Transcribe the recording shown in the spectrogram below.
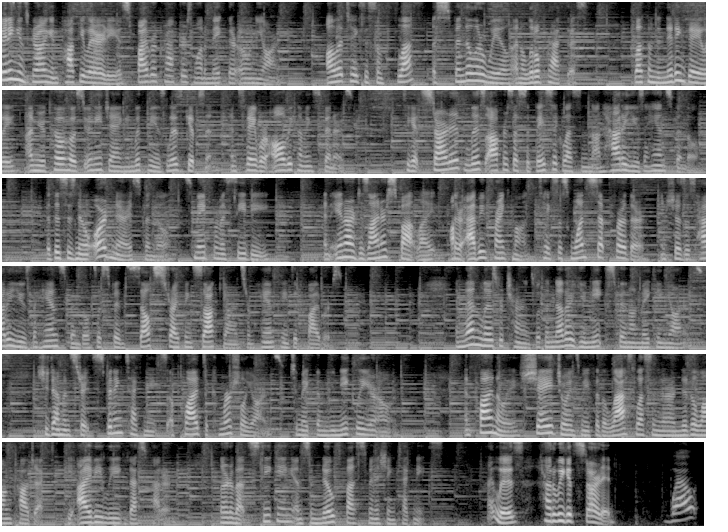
Spinning is growing in popularity as fiber crafters want to make their own yarn. All it takes is some fluff, a spindle or wheel, and a little practice. Welcome to Knitting Daily. I'm your co-host Eunny Jang and with me is Liz Gipson, and today we're all becoming spinners. To get started, Liz offers us a basic lesson on how to use a hand spindle. But this is no ordinary spindle, it's made from a CD. And in our designer spotlight, author Abby Franquemont takes us one step further and shows us how to use the hand spindle to spin self-striping sock yarns from hand-painted fibers. And then Liz returns with another unique spin on making yarns. She demonstrates spinning techniques applied to commercial yarns to make them uniquely your own. And finally, Shay joins me for the last lesson in our Knit Along project, the Ivy League vest pattern. Learn about steeking and some no-fuss finishing techniques. Hi Liz, how do we get started? Well,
